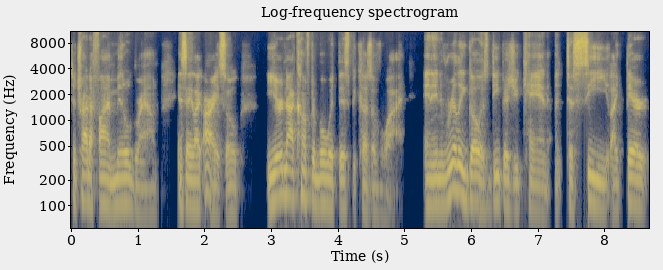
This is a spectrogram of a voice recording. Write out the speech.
to try to find middle ground and say, like, all right, so you're not comfortable with this because of why. And then really go as deep as you can to see like their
